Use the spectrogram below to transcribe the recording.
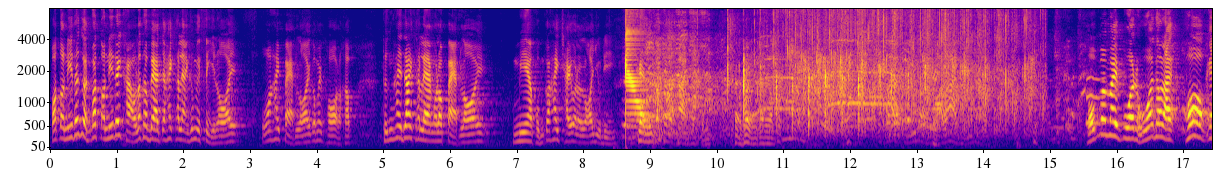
เพราะตอนนี้ถ้าเกิดว่าตอนนี้ได้ข่าวรัฐบาลจะให้ค่าแรงขึ้นไป400ผมว่าให้ 800 ก็ไม่พอหรอกครับ ถึงให้ได้ค่าแรงวันละ800เมียผมก็ให้ใช้วันละร้อยอยู่ดี แค่นี้ครับท่านประธานครับผมขอบคุณครับ ผมมันไม่ปวดหัวเท่าไหร่ พ่อแก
